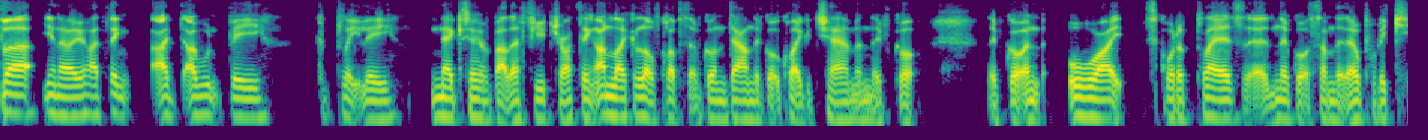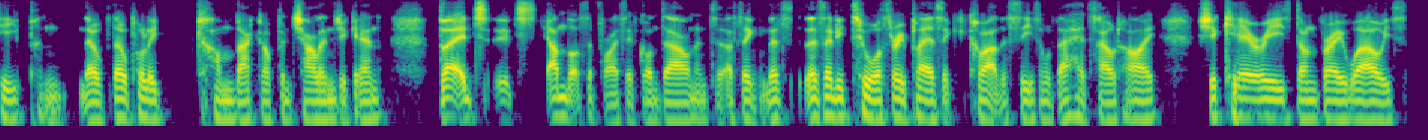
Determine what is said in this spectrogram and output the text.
But you know, I think I I wouldn't be completely negative about their future. I think unlike a lot of clubs that have gone down, they've got quite a good chairman. They've got they've got an all right squad of players, and they've got some that they'll probably keep, and they'll they'll probably come back up and challenge again. But it's it's I'm not surprised they've gone down. And I think there's there's only two or three players that can come out this season with their heads held high. Shaqiri's done very well. He's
